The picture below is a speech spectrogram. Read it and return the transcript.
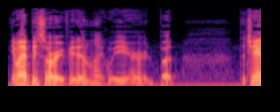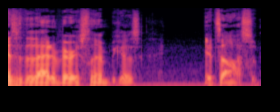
You might be sorry if you didn't like what you heard, but the chances of that are very slim because it's awesome.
